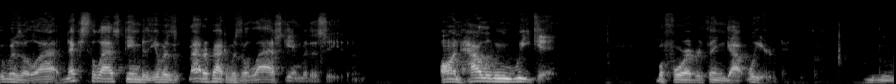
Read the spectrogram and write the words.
It was a la- next to last game, but it was matter of fact, it was the last game of the season on Halloween weekend before everything got weird. Mm-hmm.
